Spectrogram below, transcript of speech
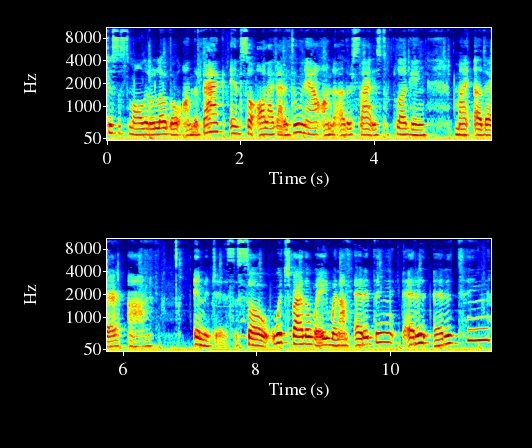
just a small little logo on the back. And so all I got to do now on the other side is to plug in my other um, images. So, which by the way, when I'm editing, edit, editing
